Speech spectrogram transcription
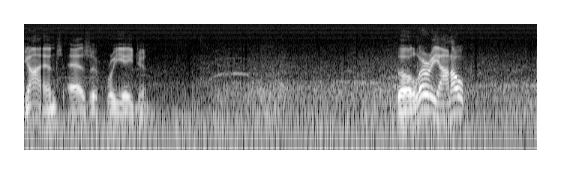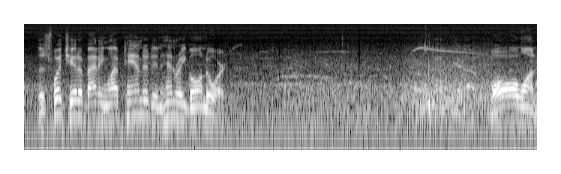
Giants as a free agent. So Liriano, the switch hitter batting left-handed and Henry going to work. Ball one.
